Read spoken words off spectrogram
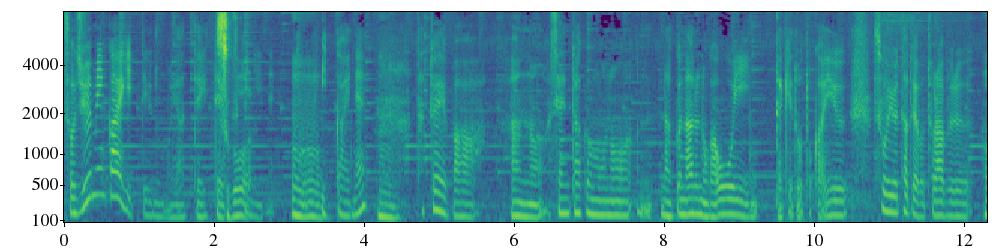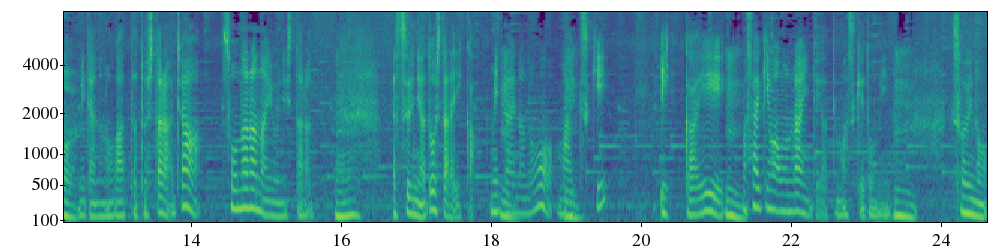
そう住民会議っていうのもやっていてすごい。月にね。うんうん。1回ね。うん。例えばあの洗濯物なくなるのが多いんだけどとかいうそういう例えばトラブルはい。みたいなのがあったとしたらじゃあそうならないようにしたらうん。するにはどうしたらいいかみたいなのを毎月1回、うん。まあ、最近はオンラインでやってますけどみんな。うん。そういうのを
